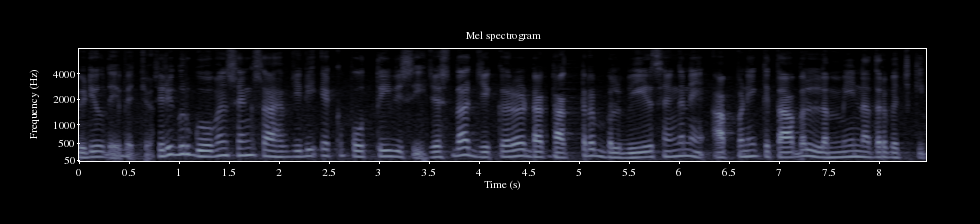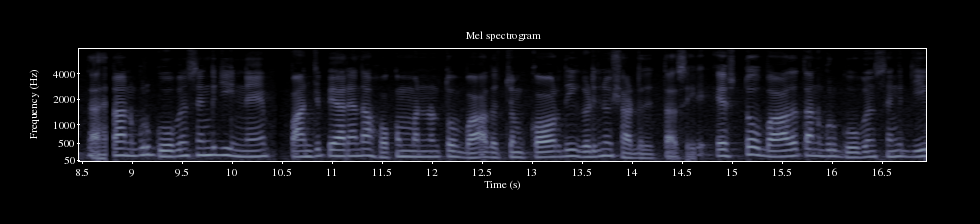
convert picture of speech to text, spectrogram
ਵੀਡੀਓ ਦੇ ਵਿੱਚ। ਸ੍ਰੀ ਗੁਰੂ ਗੋਬਿੰਦ ਸਿੰਘ ਸਾਹਿਬ ਜੀ ਦੀ ਇੱਕ ਪੋਤੀ ਵੀ ਸੀ, ਜਿਸ ਦਾ ਜ਼ਿਕਰ ਡਾਕਟਰ ਬਲਬੀਰ ਸਿੰਘ ਨੇ ਆਪਣੀ ਕਿਤਾਬ ਲੰਮੀ ਨਦਰ ਵਿੱਚ ਕੀਤਾ ਹੈ। ਧੰਨ ਗੁਰੂ ਗੋਬਿੰਦ ਸਿੰਘ ਜੀ ਨੇ ਪੰਜ ਪਿਆਰਿਆਂ ਦਾ ਹੁਕਮ ਮੰਨਣ ਤੋਂ ਬਾਅਦ ਚਮਕੌਰ ਦੀ ਗੜੀ ਨੂੰ ਛੱਡ ਦਿੱਤਾ ਸੀ। ਇਸ ਤੋਂ ਬਾਅਦ ਧੰਨ ਗੁਰੂ ਗੋਬਿੰਦ ਸਿੰਘ ਜੀ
